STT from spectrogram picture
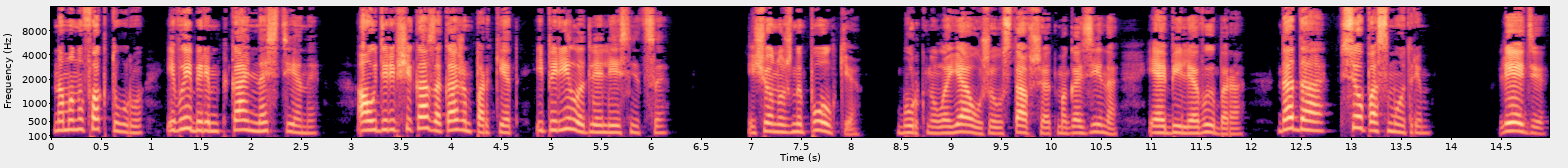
на мануфактуру и выберем ткань на стены, а у деревщика закажем паркет и перила для лестницы». «Еще нужны полки», — буркнула я, уже уставшая от магазина и обилия выбора. «Да-да, все посмотрим». «Леди,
